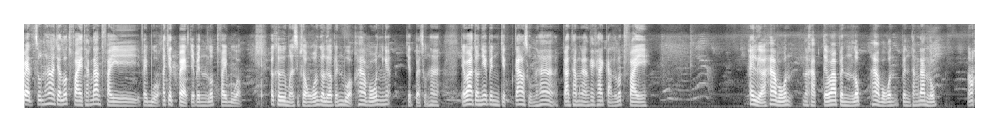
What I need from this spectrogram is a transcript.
7805 จะลดไฟทางด้านไฟไฟบวก ถ้า 78 จะเป็นลดไฟบวก ก็คือเหมือน 12 โวลต์ก็เหลือเป็นบวก 5 โวลต์อย่างเงี้ย 7805 แต่ว่าตัวนี้เป็น 7905 การทำงานคล้ายๆกันลดไฟ ให้เหลือ 5 โวลต์นะครับ แต่ว่าเป็นลบ 5 โวลต์เป็นทางด้านลบ เนาะ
